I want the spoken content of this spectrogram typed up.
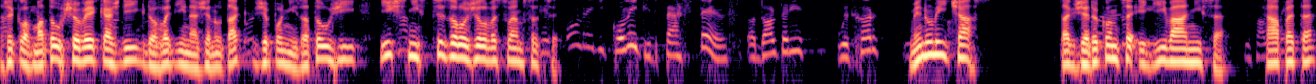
Řekl v Matoušovi, každý, kdo hledí na ženu tak, že po ní zatouží, již s ní zcizoložil ve svém srdci. Minulý čas. Takže dokonce i dívání se. Chápete?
